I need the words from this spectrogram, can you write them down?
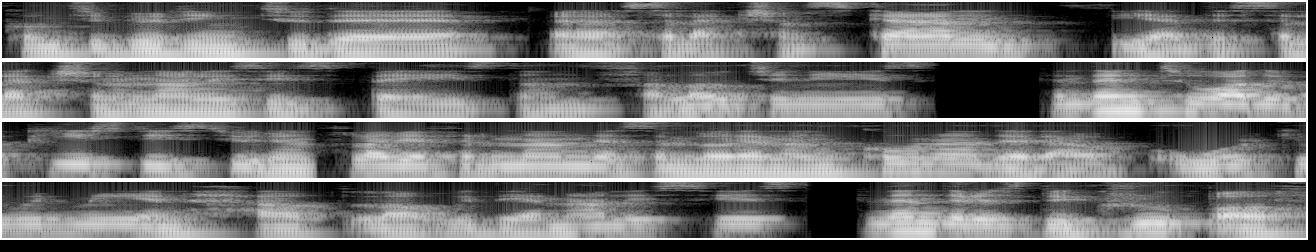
contributing to the uh, selection scan, yeah, the selection analysis based on phylogenies. And then two other PhD students, Flavia Fernandes and Lorena Ancona, that are working with me and help a lot with the analysis. And then there is the group of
